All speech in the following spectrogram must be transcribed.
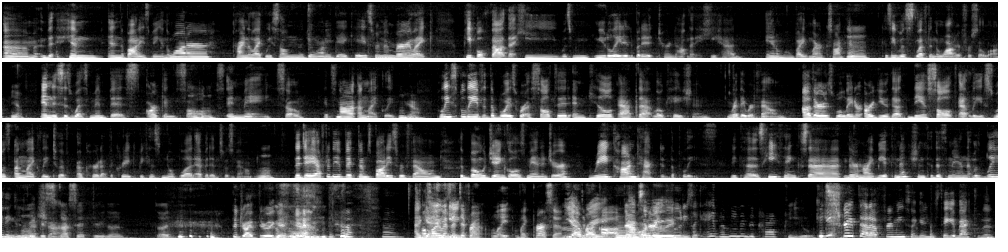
Um, the, him and the bodies being in the water, kind of like we saw in the Jelani Day case. Mm-hmm. Remember, like people thought that he was mu- mutilated, but it turned out that he had animal bite marks on him mm. because he was left in the water for so long yeah. and this is West Memphis, Arkansas, mm-hmm. in May, so it's not unlikely. Mm-hmm. Yeah. Police believe that the boys were assaulted and killed at that location where they were found. Others will later argue that the assault, at least, was unlikely to have occurred at the creek because no blood evidence was found. Hmm. The day after the victims' bodies were found, the Bojangles manager recontacted the police because he thinks that there might be a connection to this man that was bleeding in Did the we restaurant. discuss it through the the the drive-through again. Yeah. again, Hopefully, it was he- a different like like person. a Yeah, different right. cop. they're Absolutely. ordering food. He's like, "Hey, I've been meaning to talk to you." Could you scrape that up for me so I can just take it back to the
